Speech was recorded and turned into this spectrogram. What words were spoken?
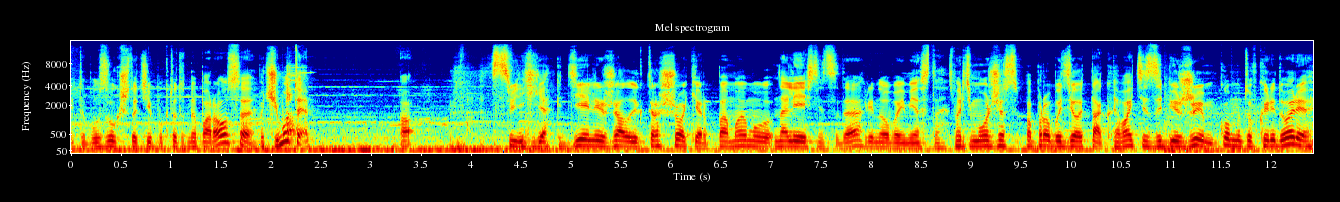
это был звук, что типа кто-то напоролся? Почему ты... А, свинья. Где лежал электрошокер? По-моему, на лестнице, да? Хреновое место. Смотрите, можем сейчас попробовать сделать так. Давайте забежим в комнату в коридоре,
